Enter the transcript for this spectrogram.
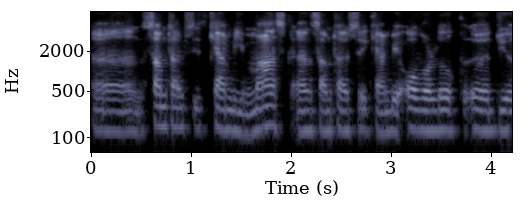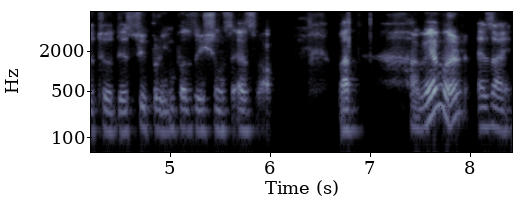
And sometimes it can be masked, and sometimes it can be overlooked uh, due to the superimpositions as well. But, however, as I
